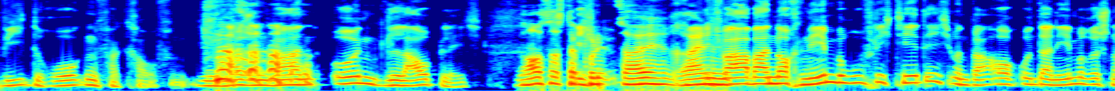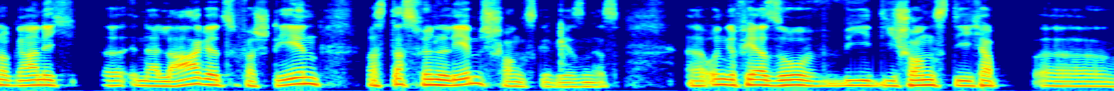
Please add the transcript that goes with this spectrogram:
wie Drogen verkaufen. Die Margen waren unglaublich. Raus aus der Ich- Polizei, rein Ich war aber noch nebenberuflich tätig und war auch unternehmerisch noch gar nicht äh, in der Lage zu verstehen, was das für eine Lebenschance gewesen ist. Äh, ungefähr so wie die Chance, die ich habe äh,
